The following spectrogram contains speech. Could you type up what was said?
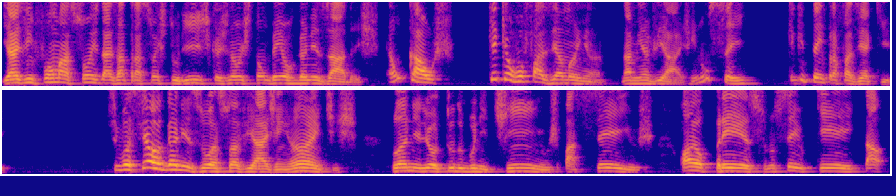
e as informações das atrações turísticas não estão bem organizadas. É um caos. O que, que eu vou fazer amanhã na minha viagem? Não sei. O que, que tem para fazer aqui? Se você organizou a sua viagem antes, planilhou tudo bonitinho, os passeios, qual é o preço, não sei o que e tal,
